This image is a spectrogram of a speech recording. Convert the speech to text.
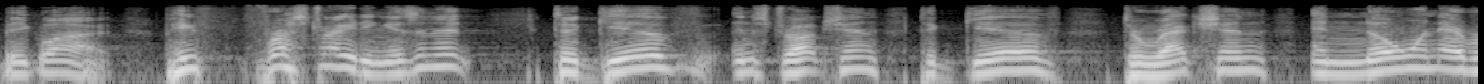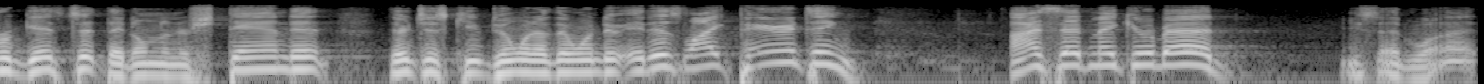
be quiet. Be frustrating, isn't it? To give instruction, to give direction, and no one ever gets it. They don't understand it. They just keep doing whatever they want to do. It is like parenting. I said, make your bed. You said, what?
